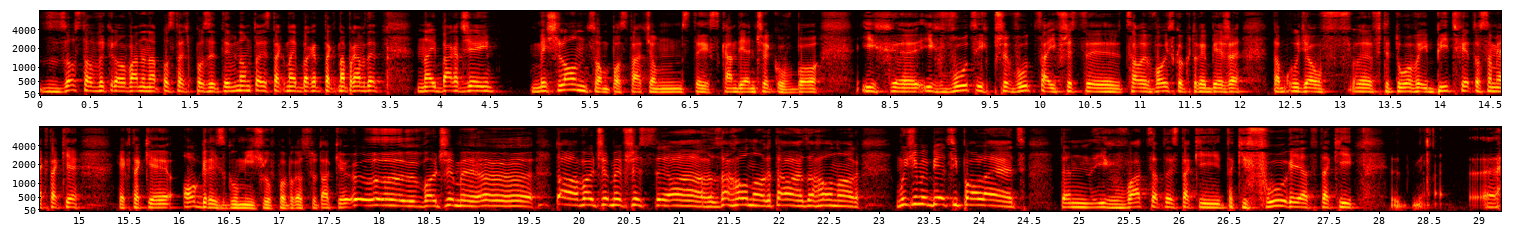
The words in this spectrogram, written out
został wykreowany na postać pozytywną, to jest tak, tak naprawdę najbardziej myślącą postacią z tych Skandiańczyków, bo ich, e, ich wódz, ich przywódca i wszyscy, całe wojsko, które bierze tam udział w, w tytułowej bitwie, to są jak takie, jak takie ogry z gumisiów, po prostu takie e, walczymy, e, ta, walczymy wszyscy, a, za honor, ta, za honor, musimy biec i polec. Ten ich władca to jest taki, taki furiat, taki... E,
